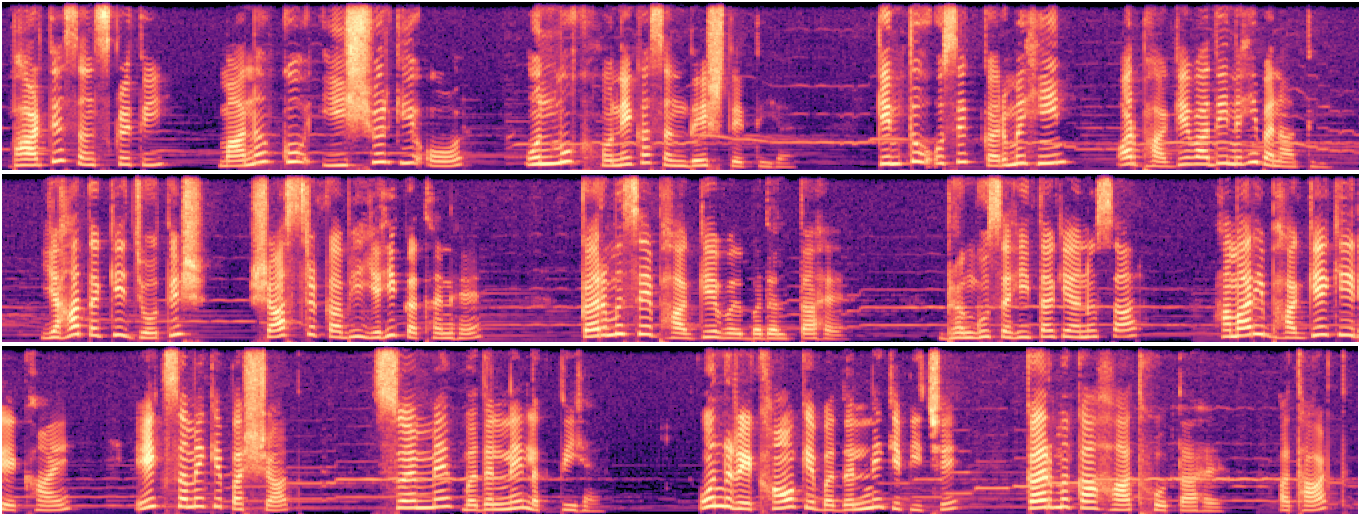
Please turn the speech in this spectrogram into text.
भारतीय संस्कृति मानव को ईश्वर की ओर उन्मुख होने का संदेश देती है, किंतु उसे कर्महीन और भाग्यवादी नहीं बनाती। यहाँ तक कि ज्योतिष शास्त्र का भी यही कथन है, कर्म से भाग्य बदलता है। भृंगु संहिता के अनुसार, हमारी भाग्य की रेखाएँ एक समय के पश्चात स्वयं में बदलने लगती हैं। उन रेखाओं के बदलने के पीछे कर्म का हाथ होता है, अर्थात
